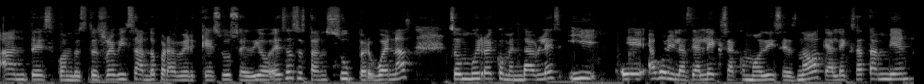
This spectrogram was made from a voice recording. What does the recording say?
antes cuando estés revisando para ver qué sucedió. Esas están súper buenas, son muy recomendables y, eh, ah, bueno, y las de Alexa, como dices, ¿no? Que Alexa también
